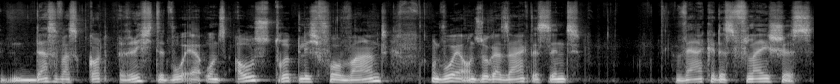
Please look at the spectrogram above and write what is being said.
das, was Gott richtet, wo er uns ausdrücklich vorwarnt und wo er uns sogar sagt, es sind Werke des Fleisches.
